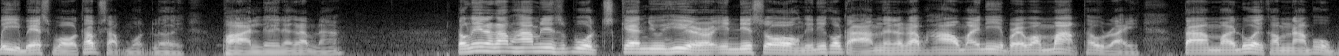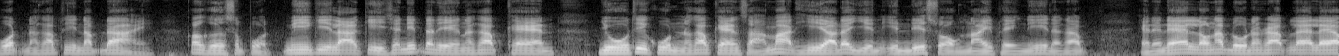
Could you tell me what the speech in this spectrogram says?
บี้เบสบอลทับศัพท์หมดเลย ผ่านเลยนะครับนะ ตรงนี้นะครับ how many sports can you hear in this song ทีนี้เขาถามเลยนะครับ how many แปลว่ามากเท่าไหร่ ตามมาด้วยคำนามผู้พจน์นะครับที่นับได้ ก็คือสปอร์ตมีกีฬากี่ชนิดนั่นเองนะครับ can อยู่ที่คุณนะครับ can สามารถ hear ได้ยิน in this song ในเพลงนี้นะครับแอนแนลองนับดูนะครับ และแล้ว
